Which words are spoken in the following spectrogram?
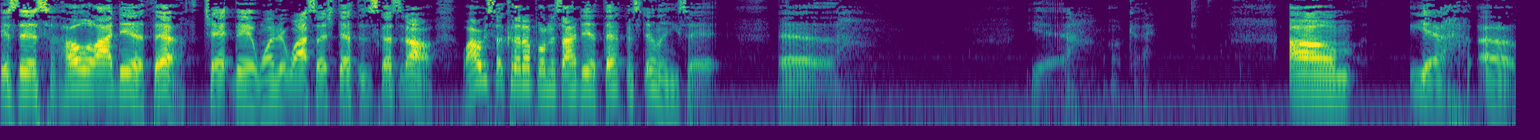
It's this whole idea of theft. Chet then wondered why such theft is discussed at all. Why are we so cut up on this idea of theft and stealing? He said. Uh, yeah, okay. Um, yeah, uh,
